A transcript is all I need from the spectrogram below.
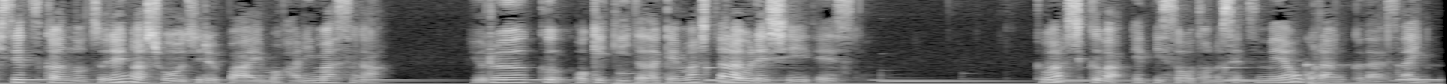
季節感のズレが生じる場合もありますがゆるーくお聞きいただけましたら嬉しいです詳しくはエピソードの説明をご覧ください。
